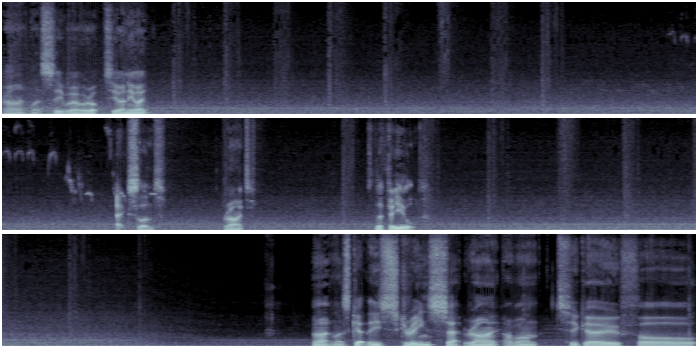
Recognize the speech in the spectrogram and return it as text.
Right, let's see where we're up to anyway. Excellent. Right. To the field. Right, let's get these screens set right. I want to go for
